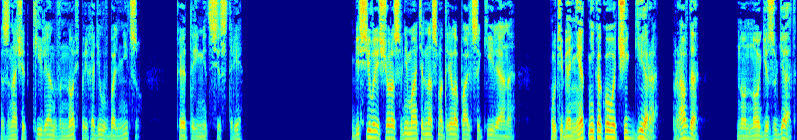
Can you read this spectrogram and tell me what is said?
Значит, Килиан вновь приходил в больницу? К этой медсестре? Бесила еще раз внимательно осмотрела пальцы Килиана. «У тебя нет никакого чиггера, правда? Но ноги зудят».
